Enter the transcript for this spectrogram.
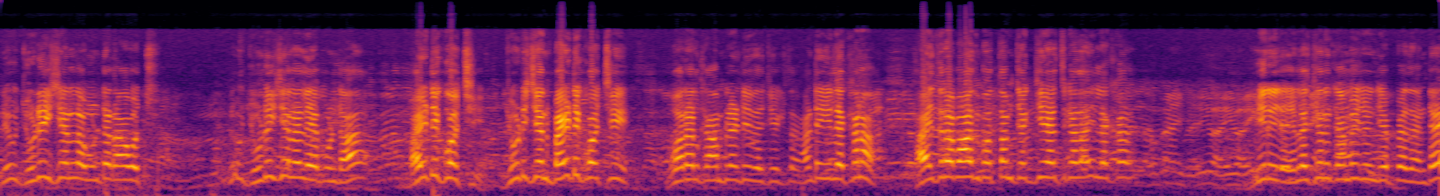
నువ్వు జుడిషియల్లో ఉంటే రావచ్చు. నువ్వు జుడిషియల్ లేకుండా బయటకు వచ్చి జుడిషియల్ బయటకు వచ్చి ఓరల్ కంప్లైంట్ ఇదే చెక్ అంటే ఈ లెక్కన హైదరాబాద్ మొత్తం చెక్ చేయొచ్చు కదా ఈ లెక్క? మీరు ఎలక్షన్ కమిషన్ చెప్పేదంటే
